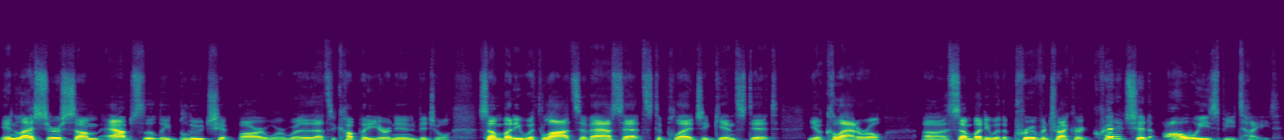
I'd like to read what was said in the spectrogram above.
unless you're some absolutely blue chip borrower, whether that's a company or an individual, somebody with lots of assets to pledge against it, you know, collateral." Uh, somebody with a proven track record, credit should always be tight.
